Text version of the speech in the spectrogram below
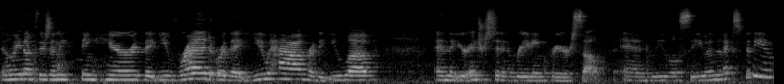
Let me know if there's anything here that you've read or that you have or that you love and that you're interested in reading for yourself. And we will see you in the next video.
